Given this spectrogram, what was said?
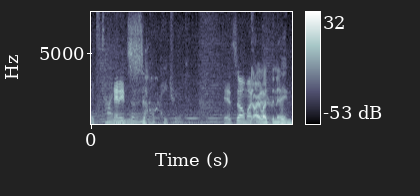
It's time And it's learn so- about Patriot. It's so much I like the name.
